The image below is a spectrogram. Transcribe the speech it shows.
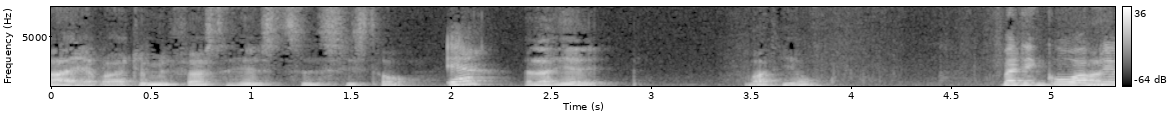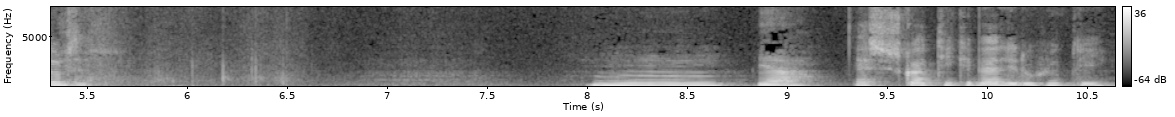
Nej, jeg rørte min første hest til sidste år. Ja, Eller her. Var det i år? var det en god oplevelse? Mm, ja. Jeg synes godt, de kan være lidt uhyggelige.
